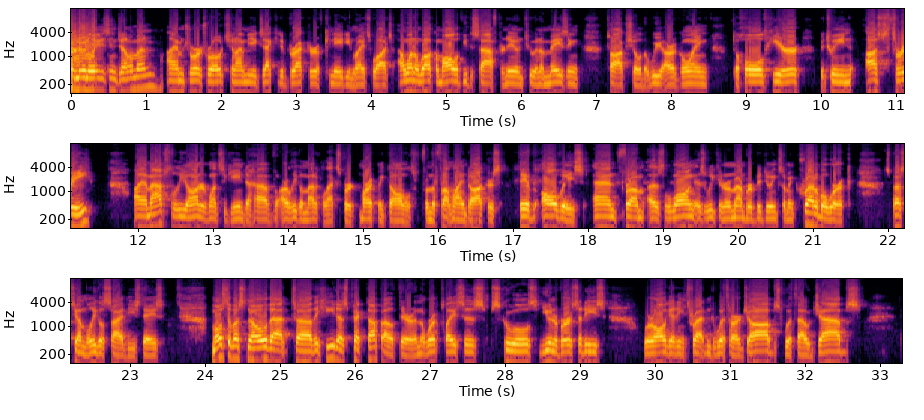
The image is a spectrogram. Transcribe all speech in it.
Afternoon, ladies and gentlemen. I am George Roach, and I'm the Executive Director of Canadian Rights Watch. I want to welcome all of you this afternoon to an amazing talk show that we are going to hold here between us three. I am absolutely honored once again to have our legal medical expert, Mark McDonald, from the Frontline Doctors. They have always, and from as long as we can remember, been doing some incredible work, especially on the legal side these days. Most of us know that uh, the heat has picked up out there in the workplaces, schools, universities. We're all getting threatened with our jobs without jabs.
